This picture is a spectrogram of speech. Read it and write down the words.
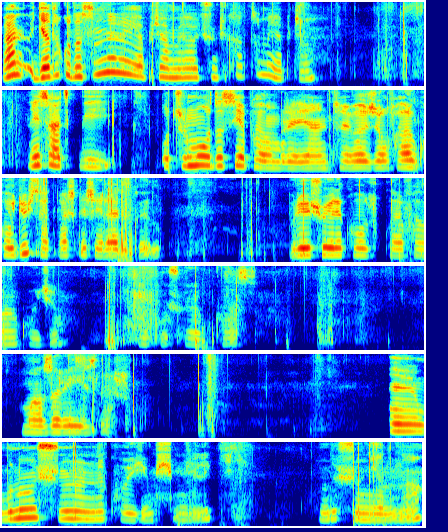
Ben yatak odasını nereye yapacağım ya? Üçüncü katta mı yapacağım? Neyse artık bir oturma odası yapalım buraya yani televizyon falan koyduysak başka şeyler de koyalım. Buraya şöyle koltuklar falan koyacağım. Boş ver bu kalsın. Manzarayı izler. Ee, bunu şunun önüne koyayım şimdilik. Bunu da şunun yanına.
